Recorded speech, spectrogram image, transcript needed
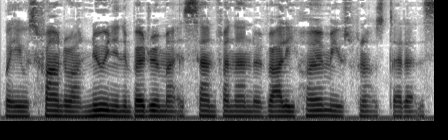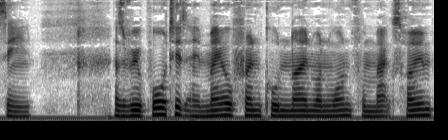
where he was found around noon in a bedroom at his San Fernando Valley home. He was pronounced dead at the scene. As reported, a male friend called 911 from Mac's home.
